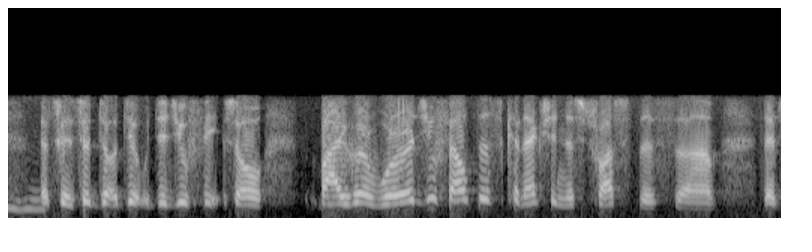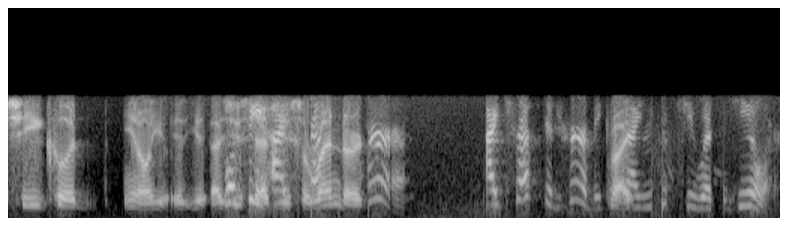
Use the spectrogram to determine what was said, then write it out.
Mm-hmm. That's good. So do, do, did you feel so? By her words, you felt this connection, this trust, this uh, that she could, you know, you, you, as well, you see, said, I you surrendered. Trusted her. I trusted her because Right. I knew she was a healer,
